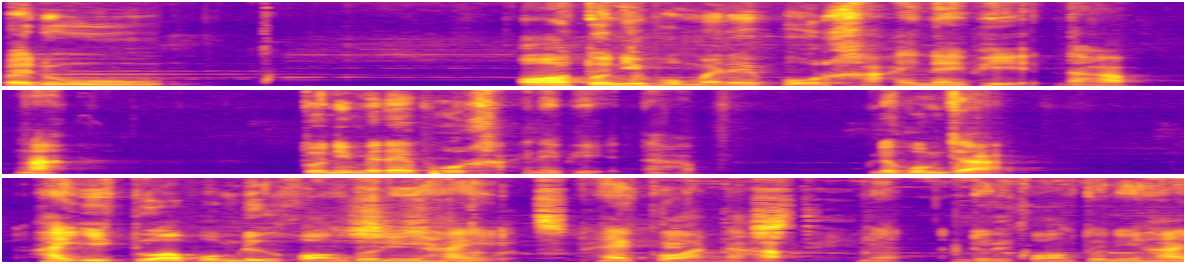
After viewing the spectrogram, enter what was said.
ไปดูอ๋อตัวนี้ผมไม่ได้โพสต์ขายในเพจนะครับนะตัวนี้ไม่ได้โพสต์ขายในเพจนะครับ เดี๋ยวผมจะ ให้อีกตัวผมดึงของตัวนี้ให้ให้ก่อนนะครับเนี่ยดึงของตัวนี้ให้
